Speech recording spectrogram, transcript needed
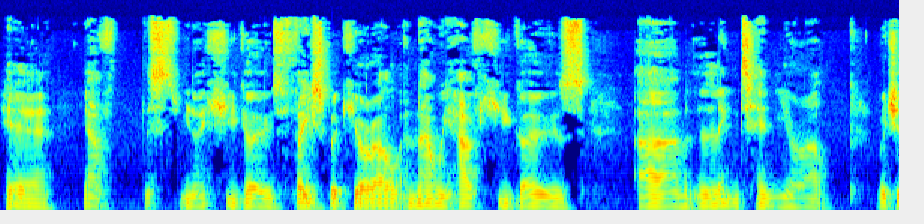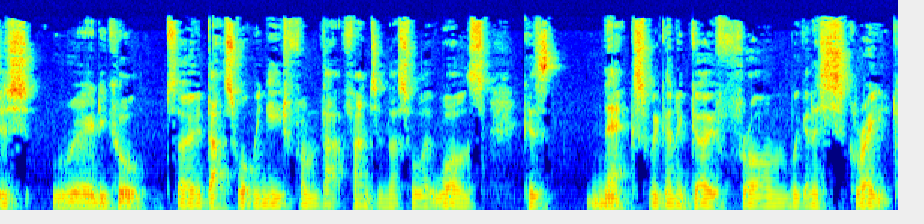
here, you have this, you know, Hugo's Facebook URL, and now we have Hugo's um, LinkedIn URL, which is really cool. So that's what we need from that Phantom. That's all it was. Because next we're going to go from, we're going to scrape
